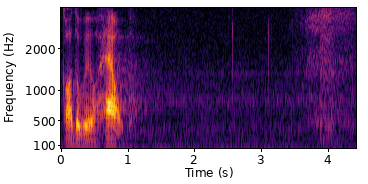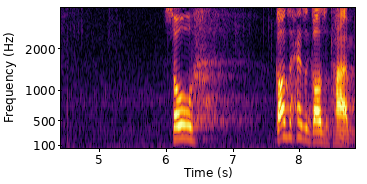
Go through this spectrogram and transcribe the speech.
God will help. So, God has God's time.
